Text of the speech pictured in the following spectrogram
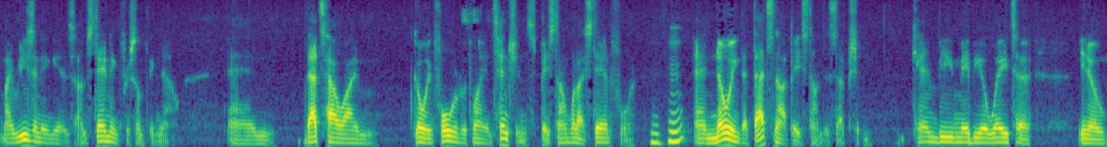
my reasoning is I'm standing for something now, and that's how I'm going forward with my intentions based on what I stand for. Mm-hmm. And knowing that that's not based on deception can be maybe a way to, you know,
